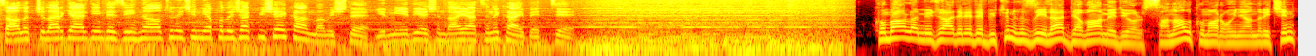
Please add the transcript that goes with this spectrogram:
Sağlıkçılar geldiğinde Zihni Altun için yapılacak bir şey kalmamıştı. 27 yaşında hayatını kaybetti. Kumarla mücadelede bütün hızıyla devam ediyor. Sanal kumar oynayanlar için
